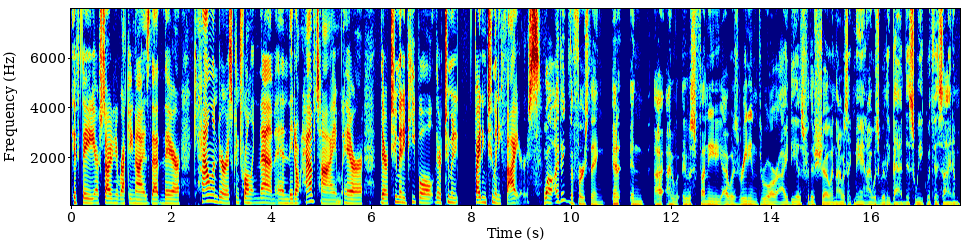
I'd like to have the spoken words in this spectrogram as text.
if they are starting to recognize that their calendar is controlling them and they don't have time or there are too many people, there are too many fighting too many fires? Well, I think the first thing, and and I, I, it was funny. I was reading through our ideas for the show, and I was like, man, I was really bad this week with this item.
